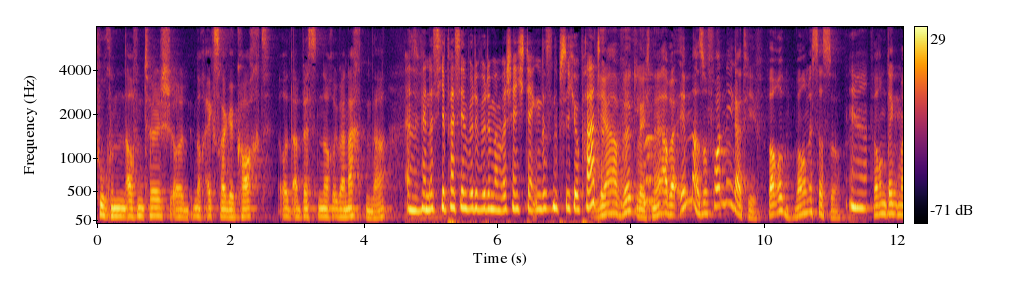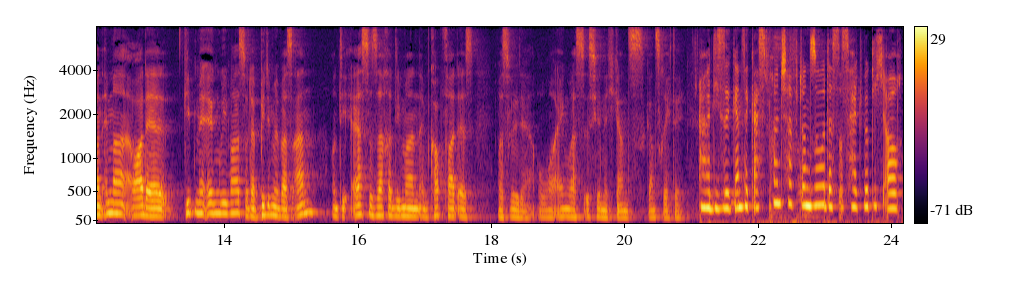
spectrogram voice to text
Kuchen auf dem Tisch und noch extra gekocht und am besten noch übernachten da. Also wenn das hier passieren würde, würde man wahrscheinlich denken, das ist eine Psychopathin. Ja, wirklich, ne? Aber immer sofort negativ. Warum? Warum ist das so? Ja. Warum denkt man immer, oh, der gibt mir irgendwie was oder bietet mir was an? Und die erste Sache, die man im Kopf hat, ist, was will der? Oh, irgendwas ist hier nicht ganz, ganz richtig. Aber diese ganze Gastfreundschaft und so, das ist halt wirklich auch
